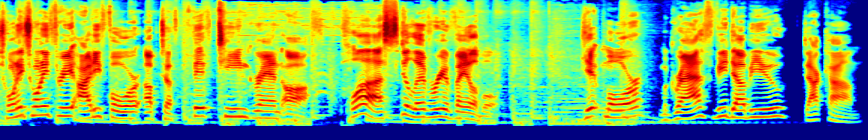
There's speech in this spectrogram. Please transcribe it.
2023 ID4 up to 15 grand off, plus delivery available. Get more, McGrathVW.com.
